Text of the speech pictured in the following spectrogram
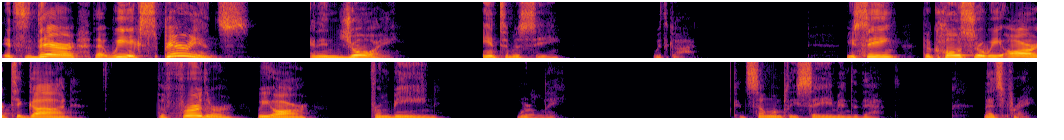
it's there that we experience and enjoy intimacy with God. You see, the closer we are to God, the further we are from being worldly. Can someone please say amen to that? Let's pray.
